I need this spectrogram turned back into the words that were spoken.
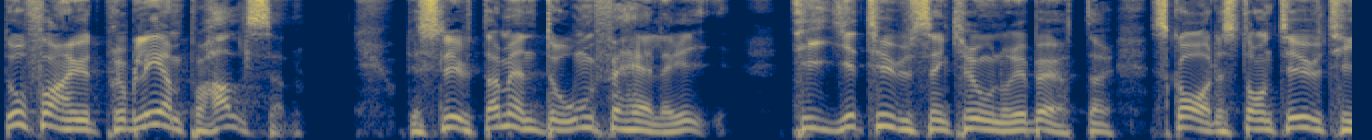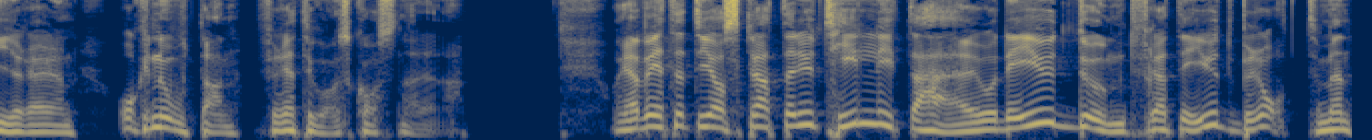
Då får han ju ett problem på halsen. Det slutar med en dom för häleri. 10 000 kronor i böter, skadestånd till uthyraren och notan för rättegångskostnaderna. Och jag vet att jag skrattade ju till lite här och det är ju dumt för att det är ju ett brott. Men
